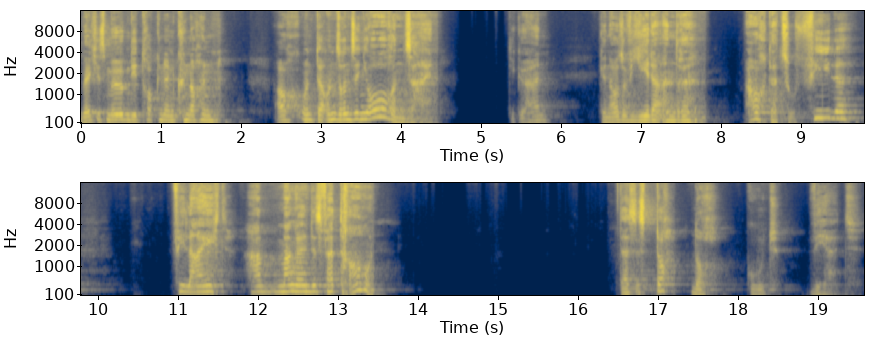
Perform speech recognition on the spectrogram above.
Welches mögen die trockenen Knochen auch unter unseren Senioren sein? Die gehören genauso wie jeder andere auch dazu. Viele vielleicht haben mangelndes Vertrauen dass es doch noch gut wird.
